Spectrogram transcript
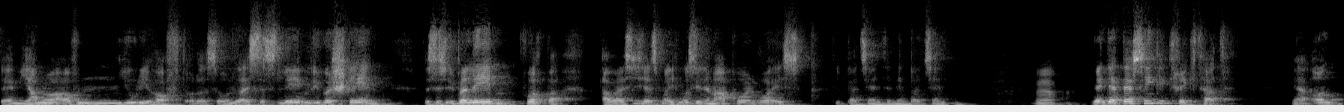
der im Januar auf den Juli hofft oder so. Und da ist das Leben überstehen. Das ist Überleben, furchtbar. Aber es ist jetzt mal, ich muss ihn immer abholen, wo er ist, die Patientin, den Patienten. Ja. Wenn der das hingekriegt hat, ja, und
